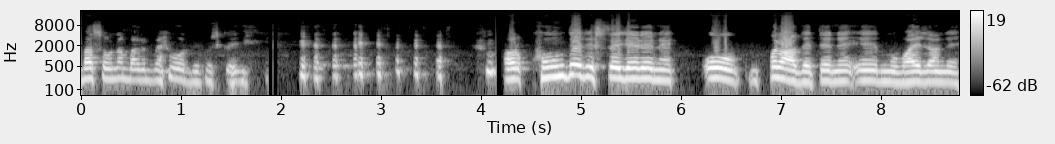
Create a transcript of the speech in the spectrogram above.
ਬਸ ਉਹਨਾਂ ਬਾਰੇ ਮੈਂ ਹੋਰ ਨਹੀਂ ਕੁਝ ਕਹੀ। ਔਰ ਖੂਨ ਦੇ ਰਿਸ਼ਤੇ ਜਿਹੜੇ ਨੇ ਉਹ ਭੁਲਾ ਦਿੱਤੇ ਨੇ ਇਹ ਮੋਬਾਈਲਾਂ ਨੇ।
